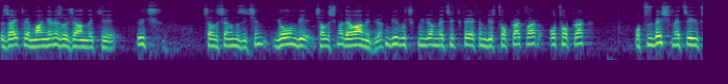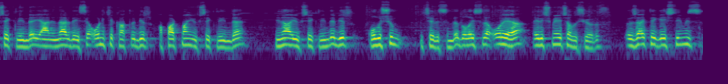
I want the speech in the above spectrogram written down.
Özellikle manganez ocağındaki 3 çalışanımız için yoğun bir çalışma devam ediyor. 1,5 milyon metreküpe yakın bir toprak var. O toprak 35 metre yüksekliğinde yani neredeyse 12 katlı bir apartman yüksekliğinde, bina yüksekliğinde bir oluşum içerisinde. Dolayısıyla oraya erişmeye çalışıyoruz. Özellikle geçtiğimiz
